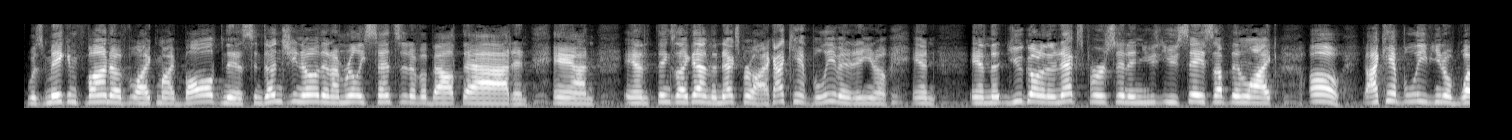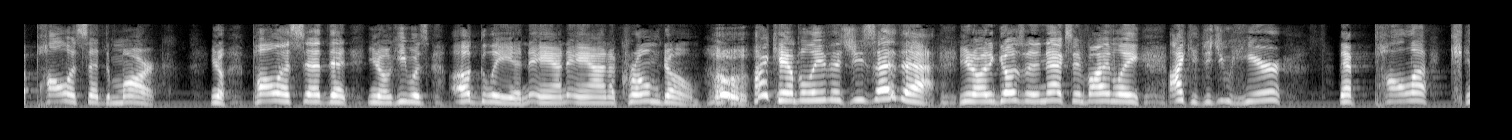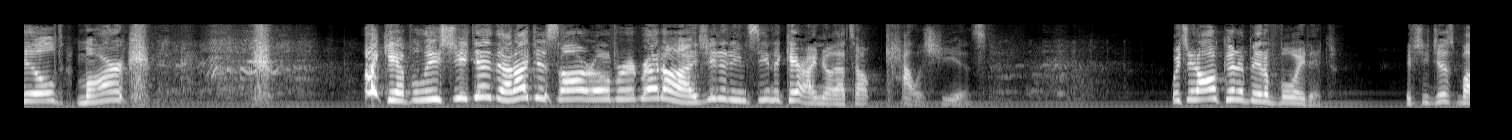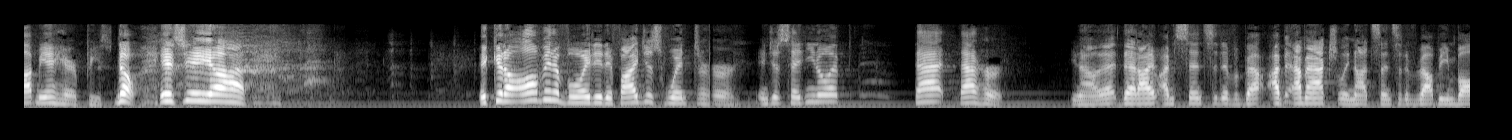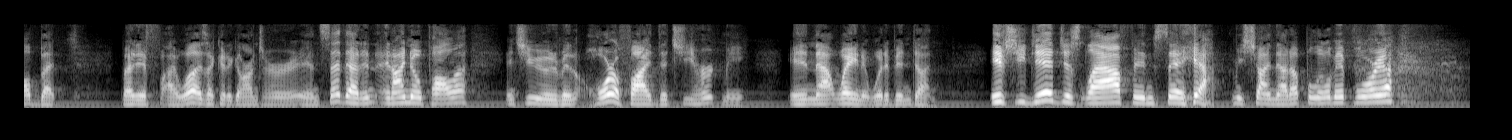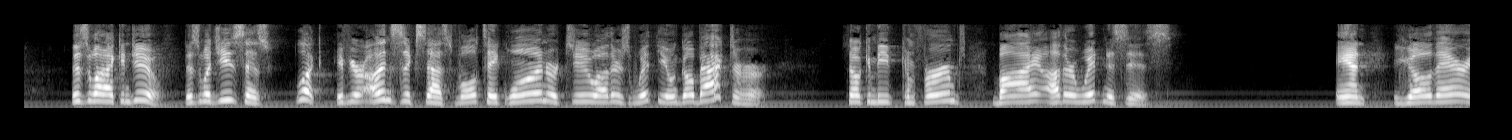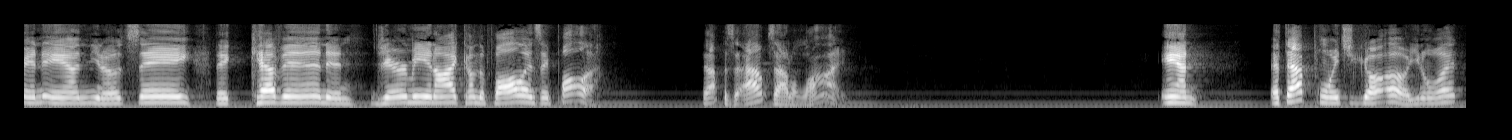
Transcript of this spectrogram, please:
was making fun of like my baldness. And doesn't she know that i'm really sensitive about that? And and and things like that. And the next person like i can't believe it and you know. And and the, you go to the next person and you, you say something like oh i can't believe you know what paula said to mark you know, Paula said that, you know, he was ugly and, and, and a chrome dome. I can't believe that she said that. You know, and it goes to the next, and finally, I did you hear that Paula killed Mark? I can't believe she did that. I just saw her over at Red Eyes. She didn't even seem to care. I know that's how callous she is. Which it all could have been avoided. If she just bought me a hairpiece. No, if she, uh, it could have all been avoided if I just went to her and just said, you know what, that, that hurt. You know, that, that I, I'm sensitive about, I'm, I'm actually not sensitive about being bald, but, but if I was, I could have gone to her and said that. And, and I know Paula, and she would have been horrified that she hurt me in that way, and it would have been done. If she did just laugh and say, Yeah, let me shine that up a little bit for you, this is what I can do. This is what Jesus says. Look, if you're unsuccessful, take one or two others with you and go back to her. So it can be confirmed by other witnesses. And you go there and, and you know, say that Kevin and Jeremy and I come to Paula and say, Paula, that was, that was out of line. And at that point, you go, oh, you know what?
